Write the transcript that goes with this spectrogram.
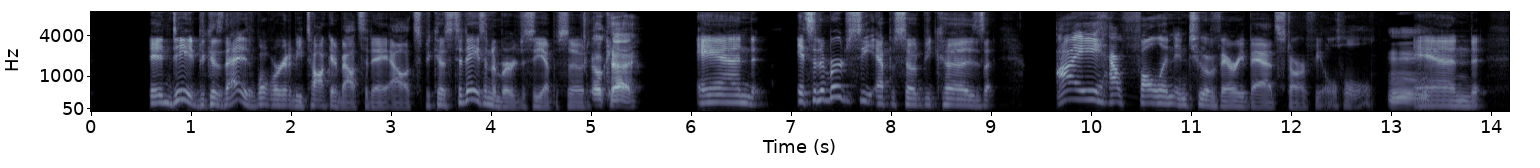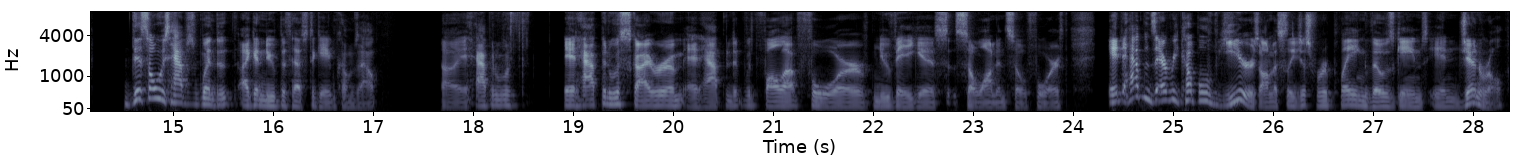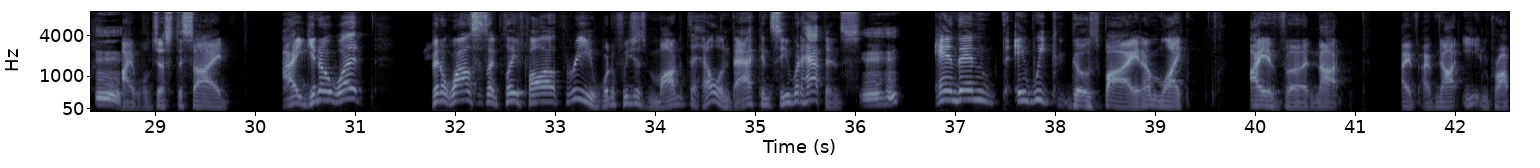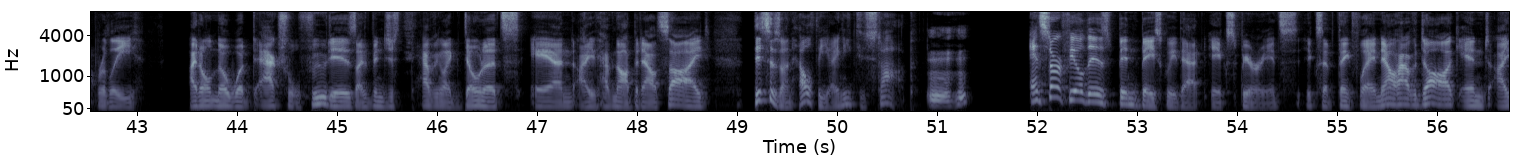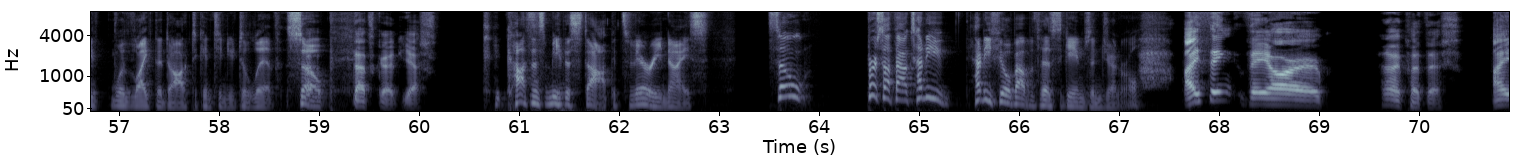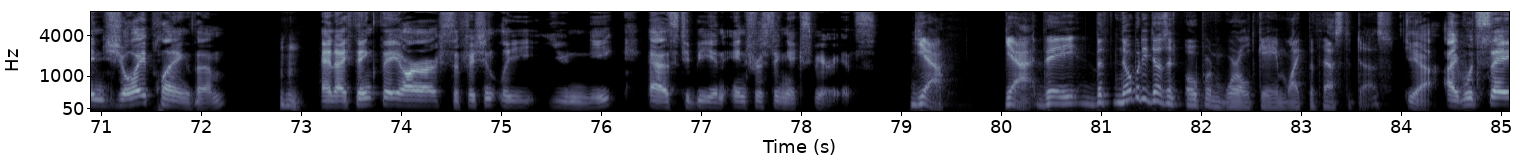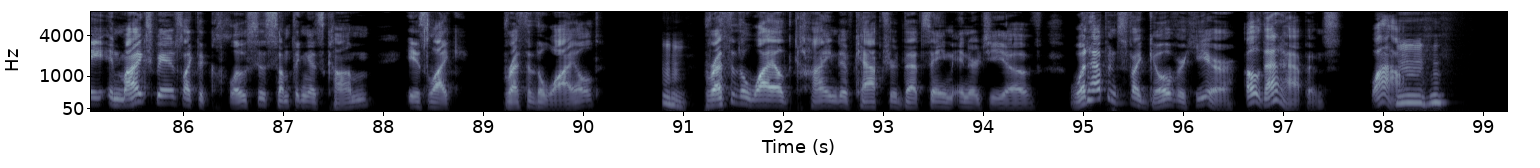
Indeed, because that is what we're going to be talking about today, Alex, because today's an emergency episode. Okay. And it's an emergency episode because I have fallen into a very bad Starfield hole. Mm. And this always happens when like a new Bethesda game comes out. Uh, it happened with it happened with Skyrim, it happened with Fallout 4, New Vegas, so on and so forth. It happens every couple of years, honestly, just replaying those games in general. Mm. I will just decide, I, you know what? Been a while since I played Fallout 3. What if we just mod it to hell and back and see what happens? hmm And then a week goes by, and I'm like, I have uh, not, I've I've not eaten properly. I don't know what actual food is. I've been just having like donuts, and I have not been outside. This is unhealthy. I need to stop. hmm And Starfield has been basically that experience, except thankfully I now have a dog, and I would like the dog to continue to live. So That's good, yes. it causes me to stop. It's very nice. So first off, Alex, how do you how do you feel about Bethesda games in general? I think they are. How do I put this? I enjoy playing them, Mhm. and I think they are sufficiently unique as to be an interesting experience. Yeah. Yeah, they but nobody does an open world game like Bethesda does. Yeah, I would say, in my experience, like the closest something has come is like Breath of the Wild. Mhm. Breath of the Wild kind of captured that same energy of what happens if I go over here? Oh, that happens. Wow. hmm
